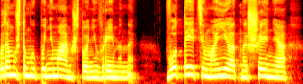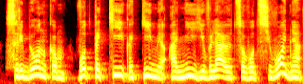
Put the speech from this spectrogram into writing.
Потому что мы понимаем, что они временны. Вот эти мои отношения с ребенком, вот такие, какими они являются вот сегодня,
